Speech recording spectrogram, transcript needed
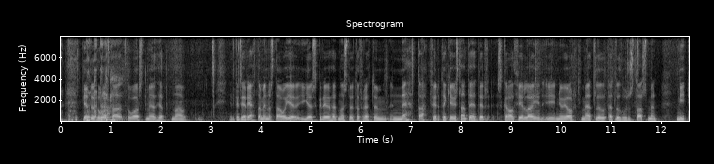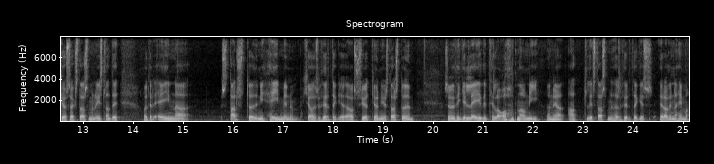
Pétur, þú varst, að, þú varst með hérna ég veit kannski rétt að minnast á ég, ég skrifu hérna stöttafrétt um NetApp fyrirtæki á Íslandi. Þetta er skráð félag í, í New York með 11 11.000 starfsmenn 96 starfsmenn á Íslandi. Og þetta er eina starfstöðin í heiminum hjá þessu fyrirtæki á 79 starfstöðum sem við fengið leiði til að opna á ný þannig að allir starfsmenn þessa fyrirtækis er að vinna heima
